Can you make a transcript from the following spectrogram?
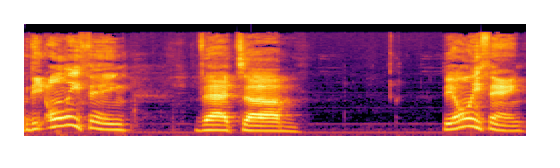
The only thing that, um, the only thing,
